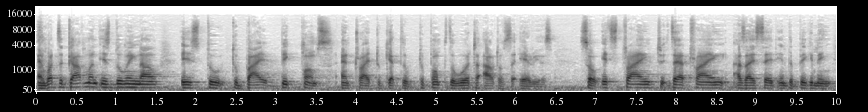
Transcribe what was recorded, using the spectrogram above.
And what the government is doing now is to, to buy big pumps and try to get the, to pump the water out of the areas. So it's trying to, they're trying, as I said in the beginning,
